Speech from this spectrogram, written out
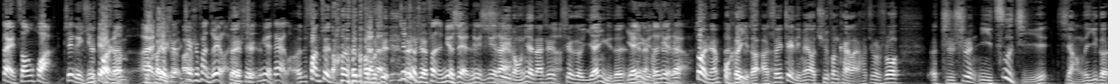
带脏话，这个已经变成哎，这是这是犯罪了，这是虐待了。呃，犯罪倒 倒不是，这就是犯虐罪虐虐待，是一种虐待，是这个言语的言语的虐待，断然不可以的啊！所以这里面要区分开来啊，就是说，呃，只是你自己讲了一个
